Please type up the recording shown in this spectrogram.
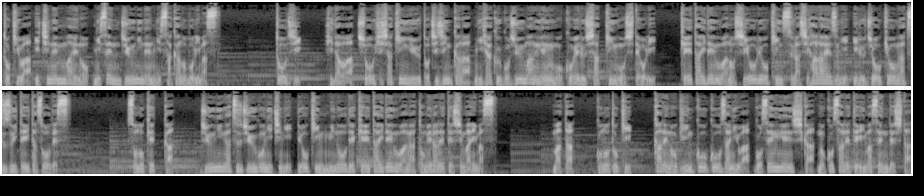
時は1年前の2012年に遡ります。当時、日田は消費者金融と知人から250万円を超える借金をしており、携帯電話の使用料金すら支払えずにいる状況が続いていたそうです。その結果、12月15日に料金未納で携帯電話が止められてしまいます。また、この時、彼の銀行口座には5000円しか残されていませんでした。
